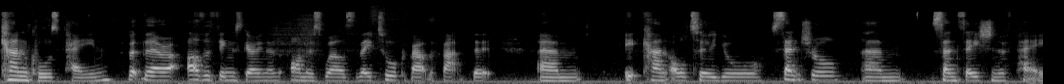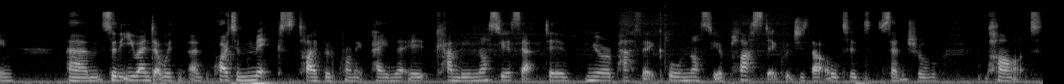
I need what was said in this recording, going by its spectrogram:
can cause pain, but there are other things going on as well. So they talk about the fact that um, it can alter your central um, sensation of pain um, so that you end up with a, quite a mixed type of chronic pain that it can be nociceptive, neuropathic, or nociplastic, which is that altered central part.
